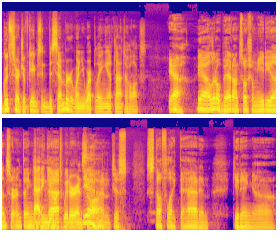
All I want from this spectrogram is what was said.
good surge of games in December when you were playing in Atlanta Hawks? Yeah, yeah, a little bit on social media and certain things. Adding like you on Twitter and so yeah, on. and just stuff like that, and getting uh,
